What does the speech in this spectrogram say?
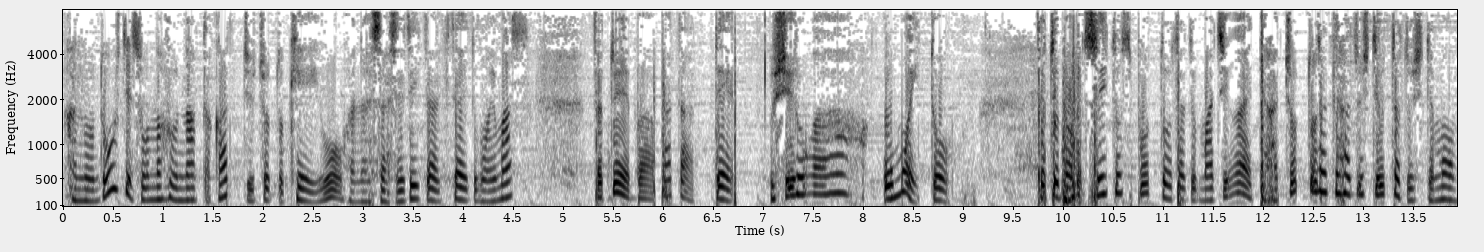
あの、どうしてそんな風になったかっていうちょっと経緯をお話しさせていただきたいと思います。例えば、パターって、後ろが重いと、例えば、スイートスポットを例えば間違えて、ちょっとだけ外して打ったとしても、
